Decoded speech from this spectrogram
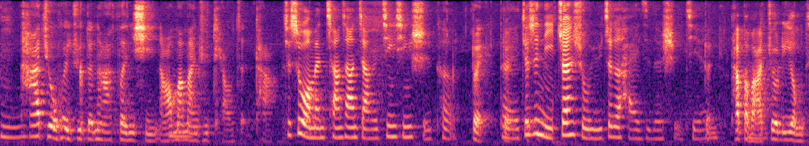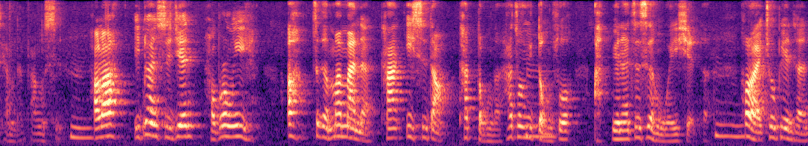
嗯、他就会去跟他分析，然后慢慢去调整他。就是我们常常讲的精心时刻。对对，对，就是你专属于这个孩子的时间。对，他爸爸就利用这样的方式。嗯，好了一段时间，好不容易啊，这个慢慢的他意识到，他懂了，他终于懂说、嗯、啊，原来这是很危险的。嗯，后来就变成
